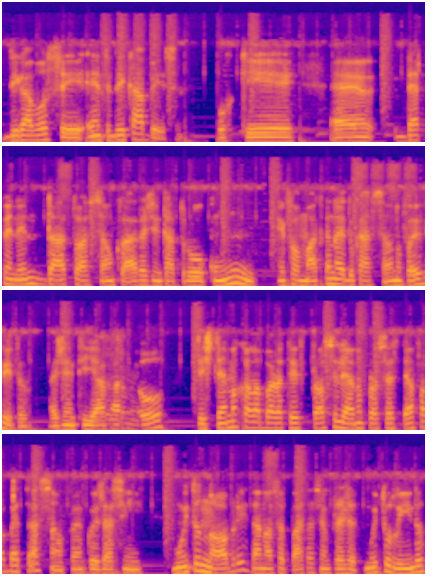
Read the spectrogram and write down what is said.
digo a você, entre de cabeça. Porque é, dependendo da atuação, claro, a gente atuou com informática na educação, não foi, Vitor? A gente avaliou sistema colaborativo para auxiliar no processo de alfabetização. Foi uma coisa assim muito nobre da nossa parte, assim, um projeto muito lindo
